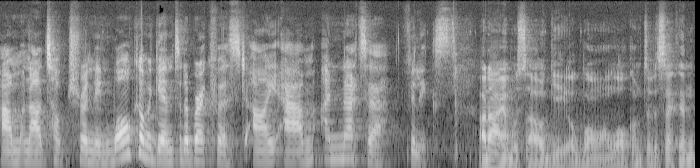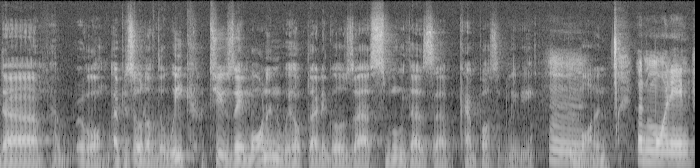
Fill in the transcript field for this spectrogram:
um, on our top trending. Welcome again to the breakfast. I am Aneta Felix. And I am Osarogie Ogbonmwan. Welcome to the second uh, well, episode of the week, Tuesday morning. We hope that it goes as smooth as uh, can possibly be. Mm. Good morning. Good morning.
